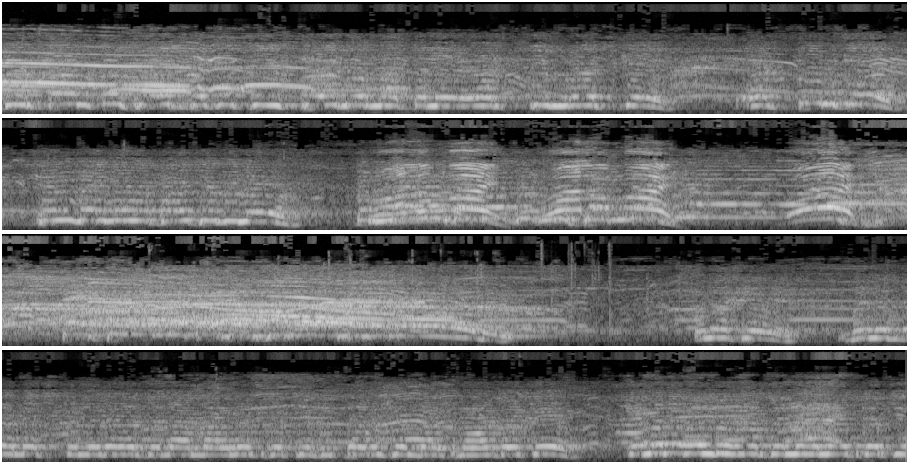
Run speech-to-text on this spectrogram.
দুর্দান্ত সাইড দেখেছি সাইডের মাধ্যমে ওর টিম রাজকে ওর টিমকে সেমিফাইনালে পৌঁছে দিল তো ও আলম ভাই ও আলম ভাই ওই ওনাকে ম্যান অফ দ্য ম্যাচ তুলে দেওয়ার জন্য আমরা অনুরোধ করছি বিদ্যাভূষণ দাস মহোদয়কে ক্যামেরা বন্ধ হওয়ার জন্য অনুরোধ করছি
